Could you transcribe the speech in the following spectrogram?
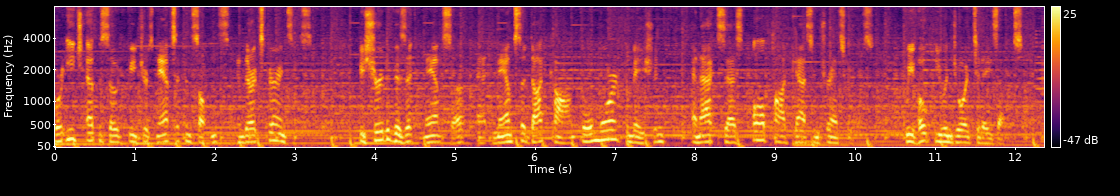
where each episode features NAMSA consultants and their experiences. Be sure to visit NAMSA at NAMSA.com for more information and access all podcasts and transcripts. We hope you enjoyed today's episode.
